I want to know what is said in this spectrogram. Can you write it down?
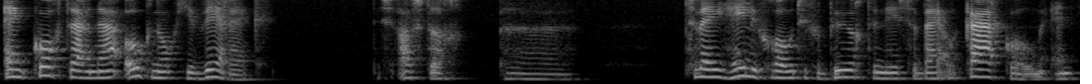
en kort daarna ook nog je werk. Dus als er uh, twee hele grote gebeurtenissen bij elkaar komen en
